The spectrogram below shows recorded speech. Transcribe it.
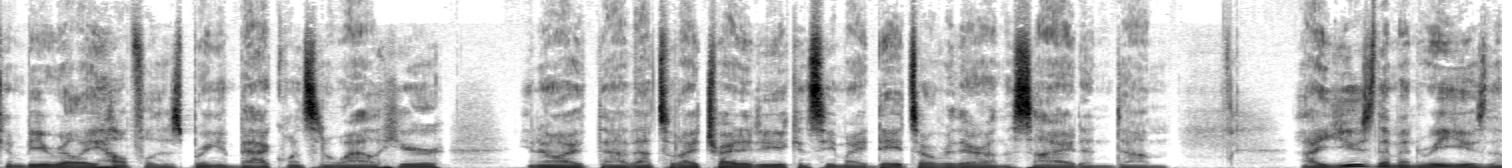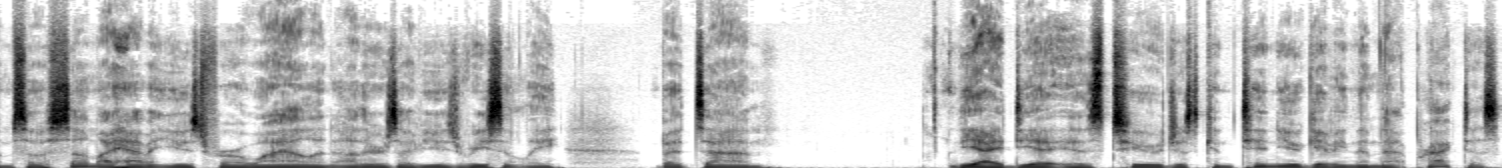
can be really helpful. Just bring it back once in a while here. You know, I, uh, that's what I try to do. You can see my dates over there on the side, and um, I use them and reuse them. So some I haven't used for a while, and others I've used recently. But um, the idea is to just continue giving them that practice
